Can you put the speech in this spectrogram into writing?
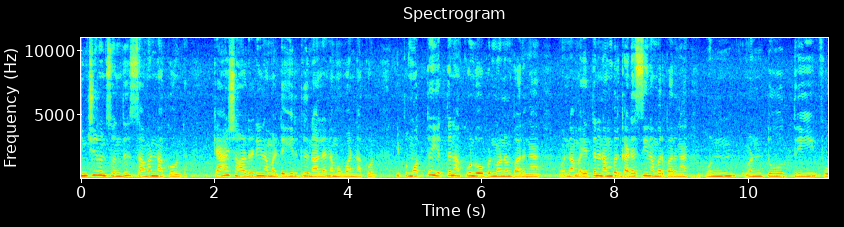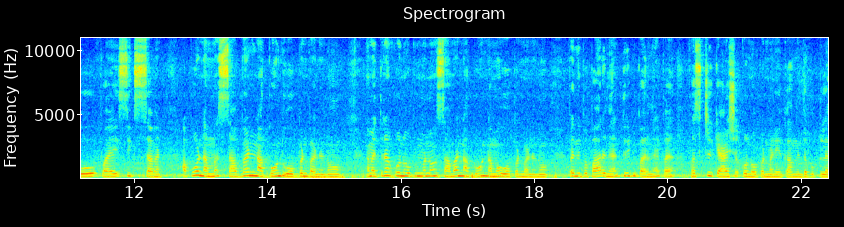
இன்சூரன்ஸ் வந்து செவன் அக்கௌண்ட்டு கேஷ் ஆல்ரெடி நம்மள்கிட்ட இருக்கிறதுனால நம்ம ஒன் அக்கௌண்ட் இப்போ மொத்தம் எத்தனை அக்கௌண்ட் ஓப்பன் பண்ணணும்னு பாருங்கள் நம்ம எத்தனை நம்பர் கடைசி நம்பர் பாருங்கள் one one two three four five six seven அப்போது நம்ம செவன் அக்கௌண்ட் ஓப்பன் பண்ணணும். நம்ம எத்தனை அக்கௌண்ட் ஓப்பன் பண்ணோம் செவன் அக்கௌண்ட் நம்ம ஓப்பன் பண்ணணும். இப்போ இப்போ பாருங்கள் திருப்பி பாருங்கள் இப்போ ஃபஸ்ட்டு கேஷ் அக்கௌண்ட் ஓப்பன் பண்ணியிருக்காங்க இந்த புக்கில்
